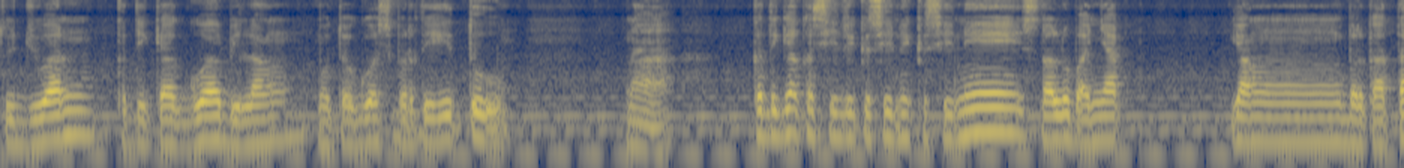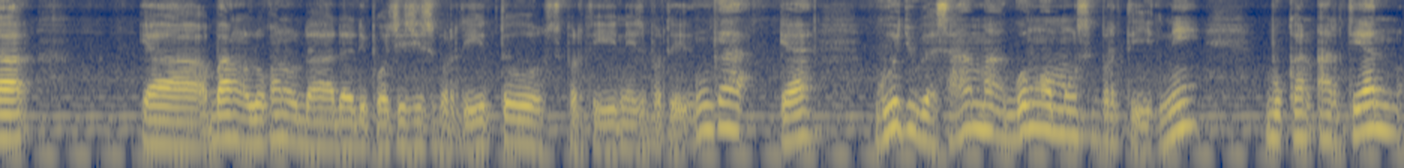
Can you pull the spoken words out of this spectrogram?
tujuan ketika gue bilang moto gue seperti itu. Nah ketika ke sini ke sini ke sini selalu banyak yang berkata ya bang lu kan udah ada di posisi seperti itu seperti ini seperti ini. enggak ya. Gue juga sama gue ngomong seperti ini bukan artian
